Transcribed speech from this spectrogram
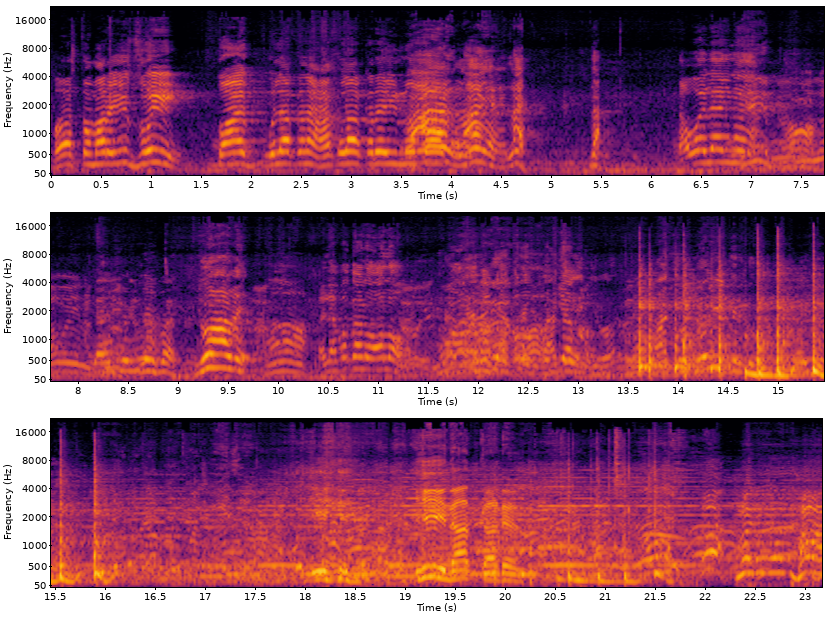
બસ તો મારે એ જ જોઈ તો આ ઓલા કણે આકલા કરે એ નો લાય લાય. નો. આવે. એટલે વગાડો હાલો. ઈ દાંત કાઢે. મજબૂત. હા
